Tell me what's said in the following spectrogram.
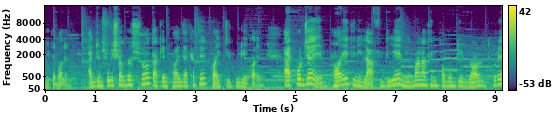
দিতে বলেন। একজন পুলিশ সদস্য তাকে ভয় দেখাতে কয়েকটি গুলিও করেন। এক পর্যায়ে ভয়ে তিনি লাফ দিয়ে নির্মাণাধীন ভবনটির রড ধরে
